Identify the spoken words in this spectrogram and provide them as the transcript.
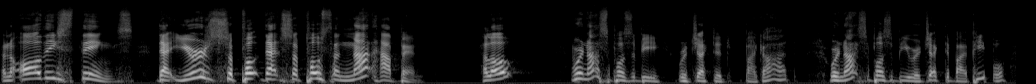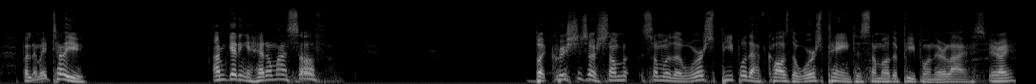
and all these things that you're supposed that's supposed to not happen. Hello? We're not supposed to be rejected by God. We're not supposed to be rejected by people. But let me tell you, I'm getting ahead of myself. But Christians are some, some of the worst people that have caused the worst pain to some other people in their lives, right?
